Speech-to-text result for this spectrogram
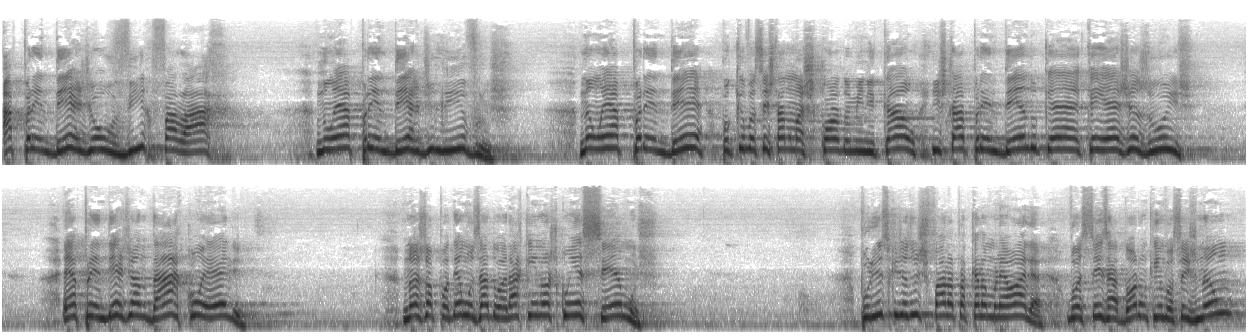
aprender de ouvir falar, não é aprender de livros, não é aprender porque você está numa escola dominical e está aprendendo que é, quem é Jesus, é aprender de andar com Ele. Nós só podemos adorar quem nós conhecemos. Por isso que Jesus fala para aquela mulher: olha, vocês adoram quem vocês não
